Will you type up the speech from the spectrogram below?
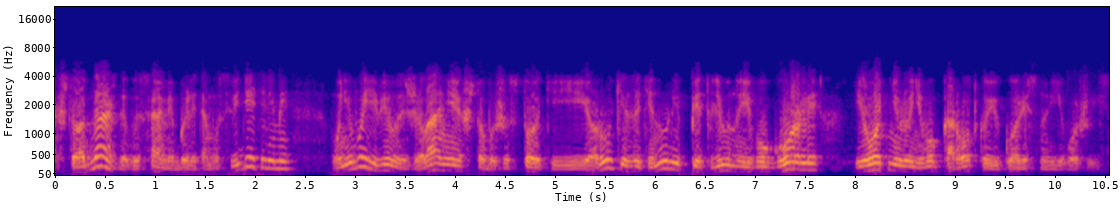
что однажды, вы сами были тому свидетелями, у него явилось желание, чтобы жестокие ее руки затянули петлю на его горле и отняли у него короткую и горестную его жизнь.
